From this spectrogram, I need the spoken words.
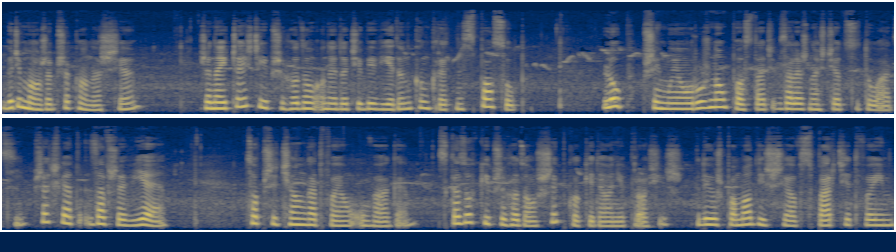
Być może przekonasz się, że najczęściej przychodzą one do ciebie w jeden konkretny sposób lub przyjmują różną postać w zależności od sytuacji. Wszechświat zawsze wie, co przyciąga Twoją uwagę. Wskazówki przychodzą szybko, kiedy o nie prosisz. Gdy już pomodlisz się o wsparcie, Twoim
